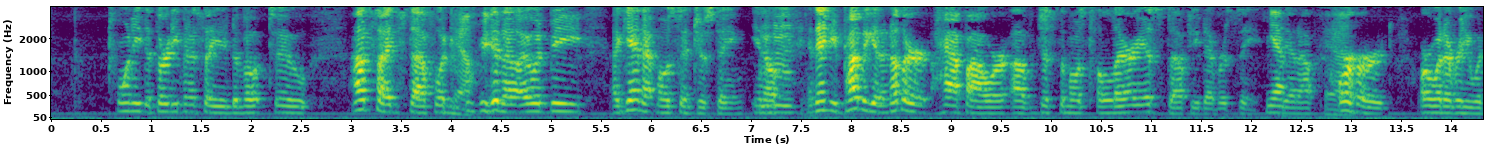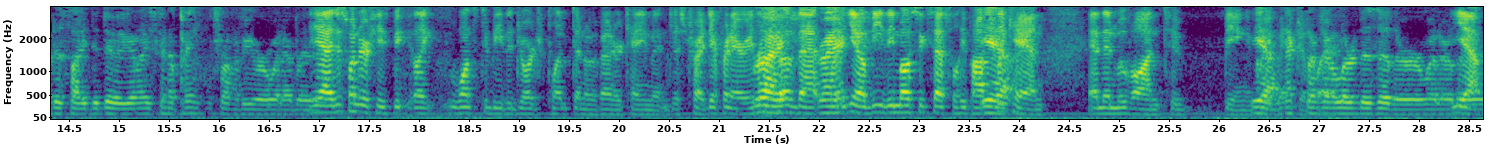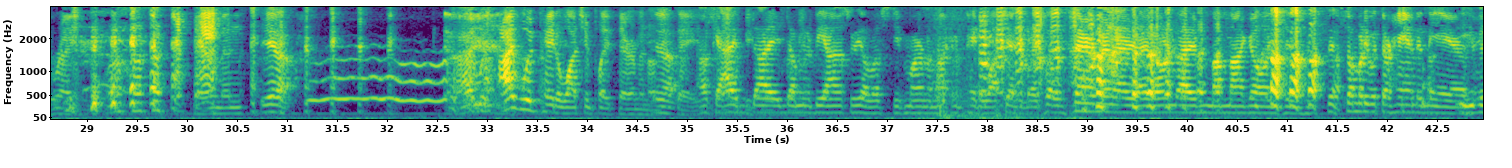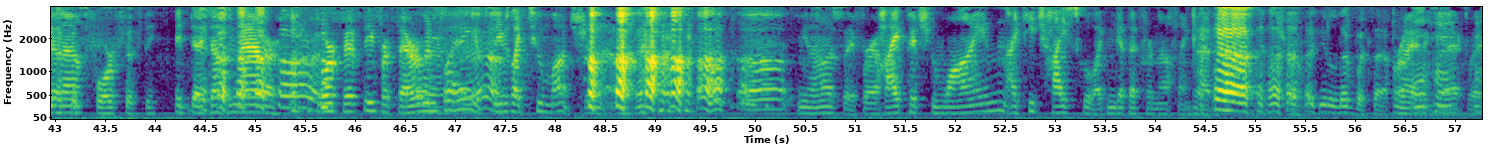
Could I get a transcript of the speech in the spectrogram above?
twenty to thirty minutes that you devote to outside stuff would, Yeah. you know, it would be again at most interesting, you know. Mhm. And then you'd probably get another half hour of just the most hilarious stuff you'd ever seen. Yeah. you know, Yeah. or heard. Or whatever he would decide to do, you know, he's going to paint in front of you or whatever. Yeah, I just wonder if he's be, like wants to be the George Plimpton of entertainment, and just try different areas Right, of that. For, right. you know, be the most successful he possibly Yeah. can, and then move on to being a Yeah, next I'm going to learn the zither or whatever. that Yeah, is. right. Theremin. yeah, I would, I would pay to watch him play theremin on Yeah. stage. Okay, I, I, I'm going to be honest with you. I love Steve Martin. I'm not going to pay to watch anybody play the theremin. I, I don't. I'm, I'm not going to. It's, it's somebody with their hand in the air. even you if it's 450. it, it doesn't matter. 450 for theremin playing. It seems like too much. you know? You know, honestly, for a high pitched whine, I teach high school. I can get that for nothing. you live with that. Right, exactly.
